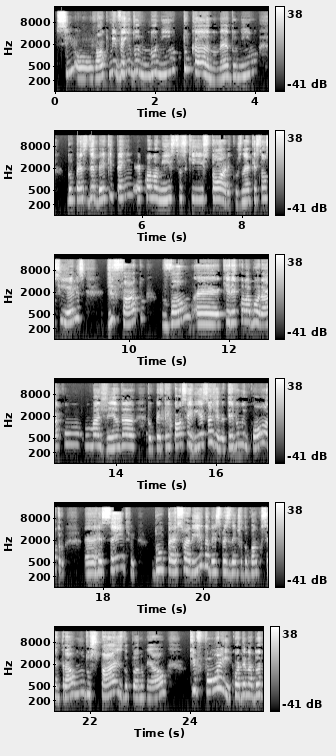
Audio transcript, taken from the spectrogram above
se o Alckmin vem do, do ninho tucano, né, do ninho do PSDB, que tem economistas que históricos. Né, a questão se eles, de fato, vão é, querer colaborar com uma agenda do PT. Qual seria essa agenda? Teve um encontro é, recente do Pécio Arida, ex-presidente do Banco Central, um dos pais do Plano Real, que foi coordenador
